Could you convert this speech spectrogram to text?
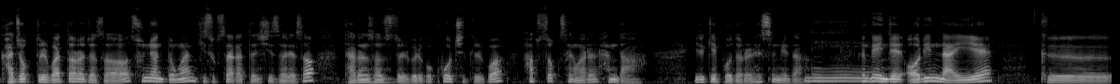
가족들과 떨어져서 수년 동안 기숙사 같은 시설에서 다른 선수들 그리고 코치들과 합숙 생활을 한다. 이렇게 보도를 했습니다. 네. 근데 이제 어린 나이에 그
